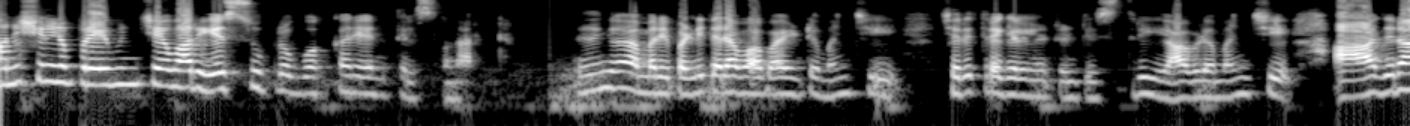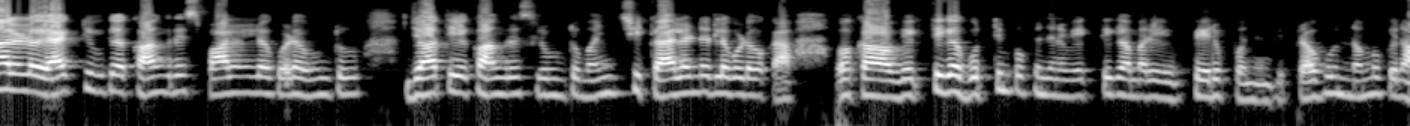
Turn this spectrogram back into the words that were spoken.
మనుషుల్ని ప్రేమించేవారు యేసు ప్రభు ఒక్కరే అని తెలుసుకున్నారంట. నిజంగా మరి పండితరాబాబా అంటే మంచి చరిత్ర కలిగినటువంటి స్త్రీ. ఆవిడ మంచి ఆ దినాలలో యాక్టివ్గా కాంగ్రెస్ పాలనలో కూడా ఉంటూ జాతీయ కాంగ్రెస్లో ఉంటూ మంచి క్యాలెండర్లో కూడా ఒక ఒక వ్యక్తిగా గుర్తింపు పొందిన వ్యక్తిగా మరి పేరు పొందింది. ప్రభుని నమ్ముకుని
